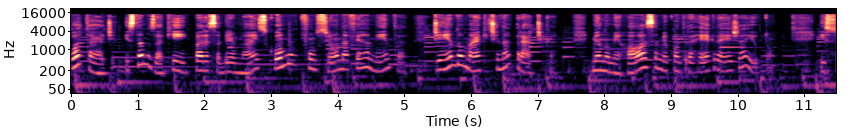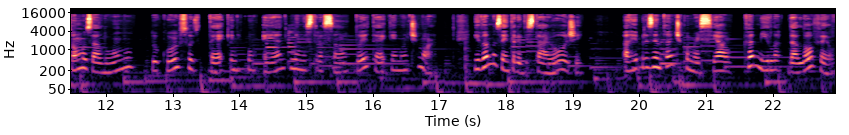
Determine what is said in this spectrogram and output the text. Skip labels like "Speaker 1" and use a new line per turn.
Boa tarde, estamos aqui para saber mais como funciona a ferramenta de endomarketing na prática. Meu nome é Rosa, meu contra-regra é Jailton e somos aluno do curso técnico em administração do ETEC em Montemor. E vamos entrevistar hoje a representante comercial Camila da Lovell.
